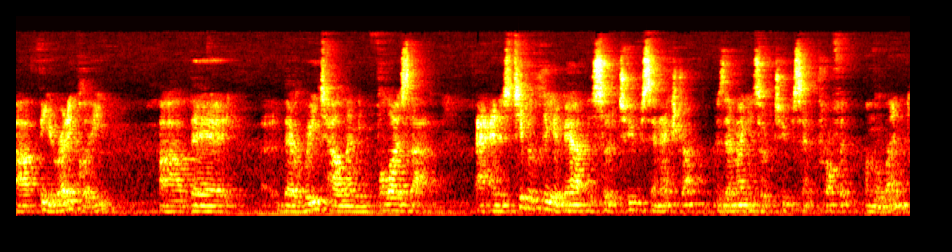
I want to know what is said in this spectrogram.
uh, theoretically, uh, their their retail lending follows that, and it's typically about the sort of two percent extra because they're making sort of two percent profit on the lend.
